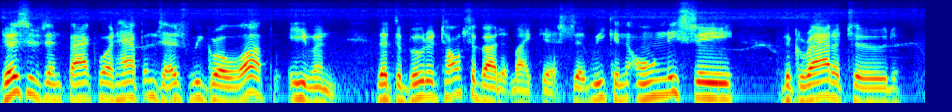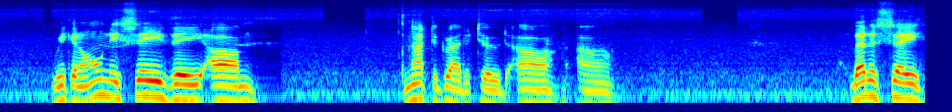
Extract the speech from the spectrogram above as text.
This is, in fact, what happens as we grow up, even that the Buddha talks about it like this that we can only see the gratitude, we can only see the, um, not the gratitude, uh, uh, let us say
